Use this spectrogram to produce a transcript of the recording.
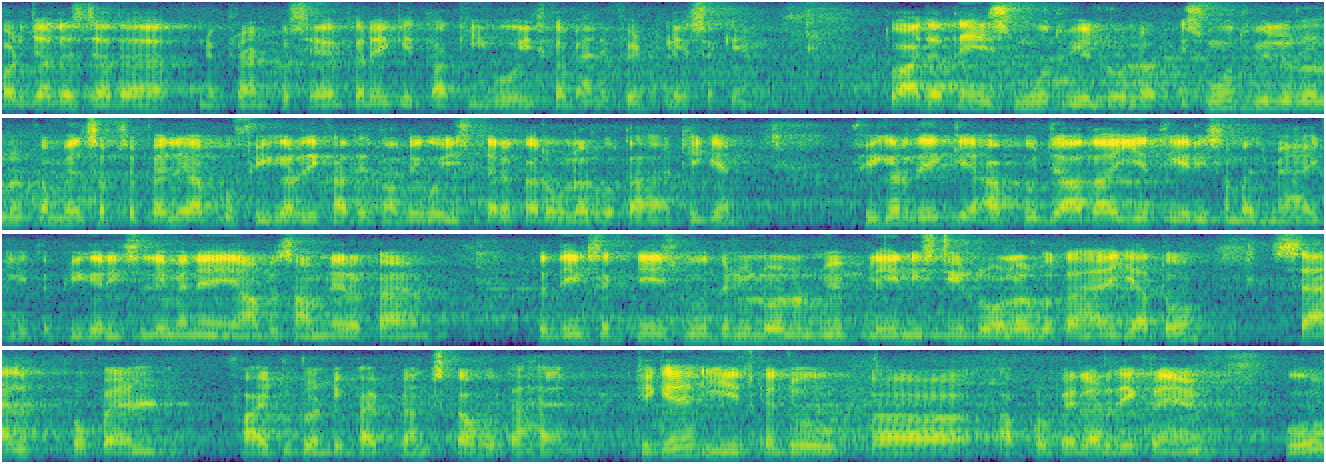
और ज़्यादा से ज़्यादा अपने फ्रेंड को शेयर करें कि ताकि वो इसका बेनिफिट ले सकें। तो आ जाते हैं smooth wheel roller smooth wheel roller का मैं सबसे पहले आपको फिगर दिखा देता हूँ। देखो, इस तरह का रोलर होता है, ठीक है? फिगर देख के आपको ज़्यादा ये थियरी समझ में आएगी। तो फिगर इसलिए मैंने यहाँ पे सामने रखा है। तो देख सकते हैं स्मूथ रोलर में प्लेन स्टील रोलर होता है या तो self propelled five to twenty five tons का होता है, ठीक है? ये इसका जो आप प्रोपेलर देख रहे हैं, वो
